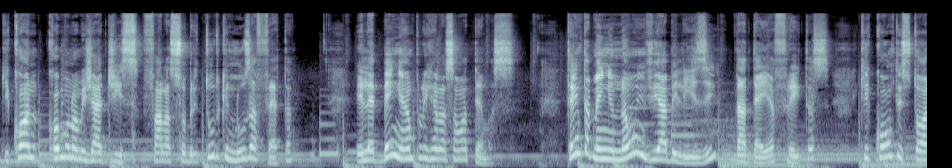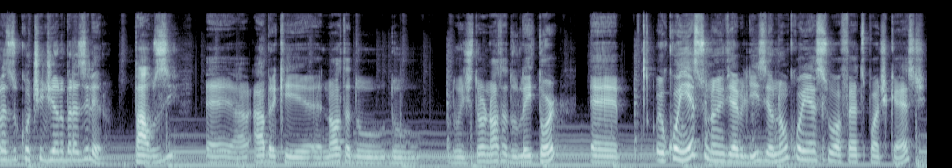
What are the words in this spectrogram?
que, como o nome já diz, fala sobre tudo que nos afeta. Ele é bem amplo em relação a temas. Tem também o Não Inviabilize, da Deia Freitas, que conta histórias do cotidiano brasileiro. Pause, é, abre aqui é, nota do, do, do, editor, nota do leitor. É, eu conheço o Não Inviabilize, eu não conheço o Afetos Podcast.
